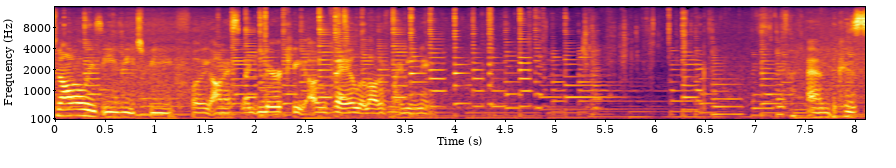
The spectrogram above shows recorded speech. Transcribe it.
It's not always easy to be fully honest. Like lyrically, I'll veil a lot of my meaning. Um, because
